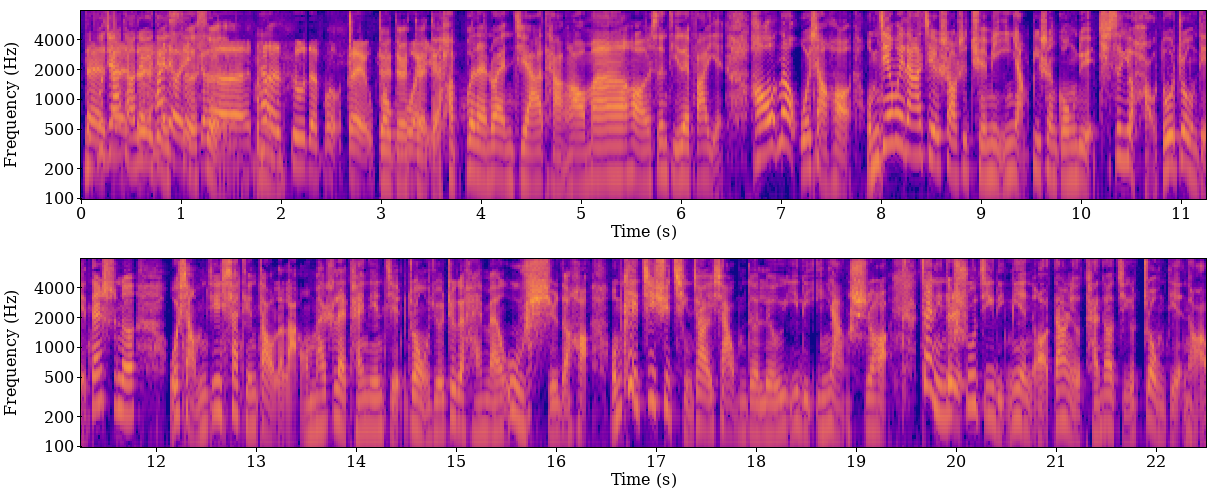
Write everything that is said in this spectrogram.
你不加糖就有点涩涩的，特殊的风对对对对对，它不能乱加糖好吗？哈，身体在发炎。好，那我想哈，我们今天为大家介绍是全民营养必胜攻略，其实有好多重点，但是呢，我想我们今天夏天到了啦，我们还是来谈一点减重，我觉得这个还蛮务实的哈。我们可以继续请教一下我们的刘依里营养师哈，在您的书籍里面哦，当然有谈到几个重点哈。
